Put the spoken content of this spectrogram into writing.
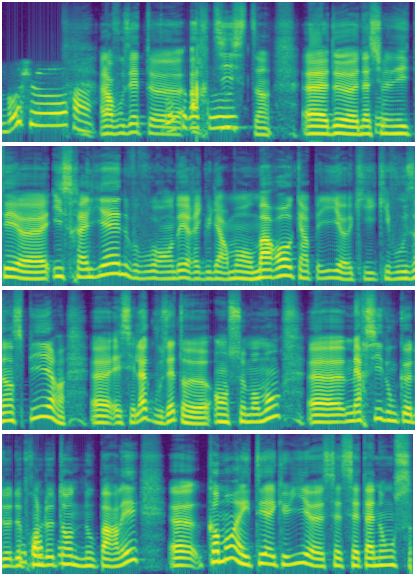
Bonjour. Alors vous êtes euh, artiste euh, de nationalité euh, israélienne, vous vous rendez régulièrement au Maroc, un pays qui, qui, vous inspire, et c'est là que vous êtes en ce moment. merci donc de, de prendre le temps de nous parler. comment a été accueillie cette, cette, annonce?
